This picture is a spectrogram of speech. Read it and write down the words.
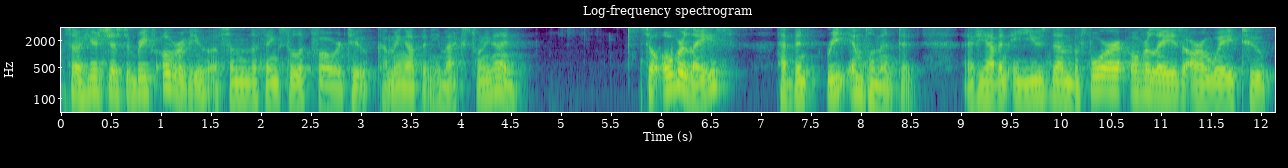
So here's just a brief overview of some of the things to look forward to coming up in Emacs 29. So overlays have been re-implemented. If you haven't used them before, overlays are a way to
